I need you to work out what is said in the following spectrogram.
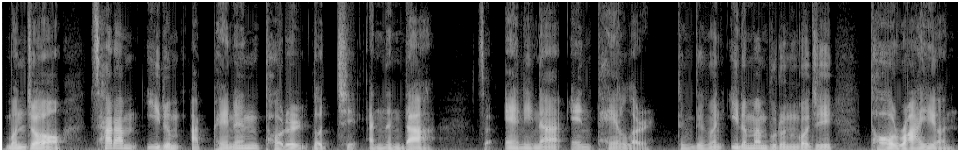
먼저 사람 이름 앞에는 더를 넣지 않는다. 그래서 Ann이나 Ann Taylor 등등은 이름만 부르는 거지 더 Ryan,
